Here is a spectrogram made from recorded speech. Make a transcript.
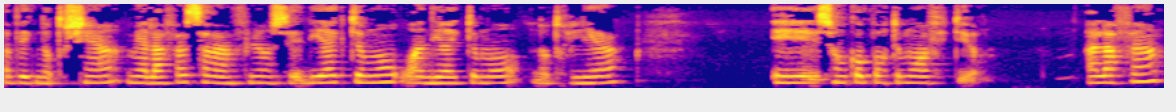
avec notre chien, mais à la fin ça va influencer directement ou indirectement notre lien et son comportement à futur. À la fin,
